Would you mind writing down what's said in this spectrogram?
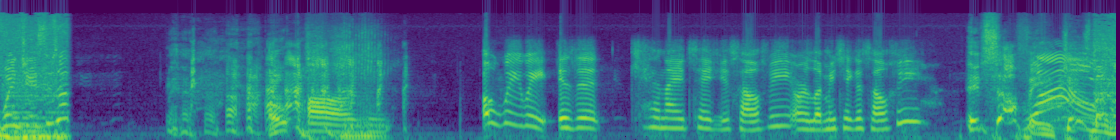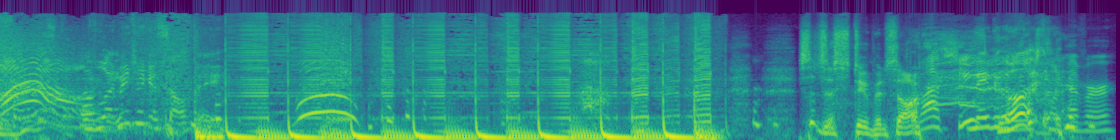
When Jason's up. Um, oh wait, wait. Is it? Can I take a selfie or let me take a selfie? It's selfie. Just like- Oh, let me take a selfie. Woo! Such a stupid song. Wow, she's Maybe the good. worst one ever.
